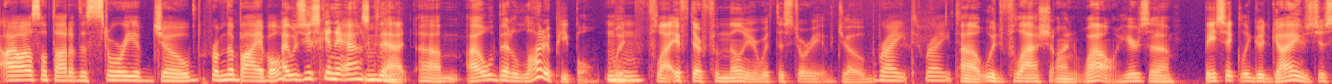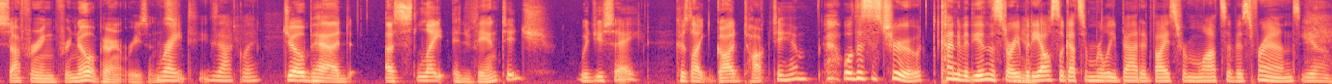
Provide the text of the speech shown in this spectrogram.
i also thought of the story of job from the bible I was just going to ask Mm-hmm. that. Um, I will bet a lot of people would fly if they're familiar with the story of Job. right right uh, would flash on, wow, here's a basically good guy who's just suffering for no apparent reasons. right exactly Job had a slight advantage, would you say? Because, like, God talked to him? well this is true kind of at the end of the story but he also got some really bad advice from lots of his friends Yeah.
